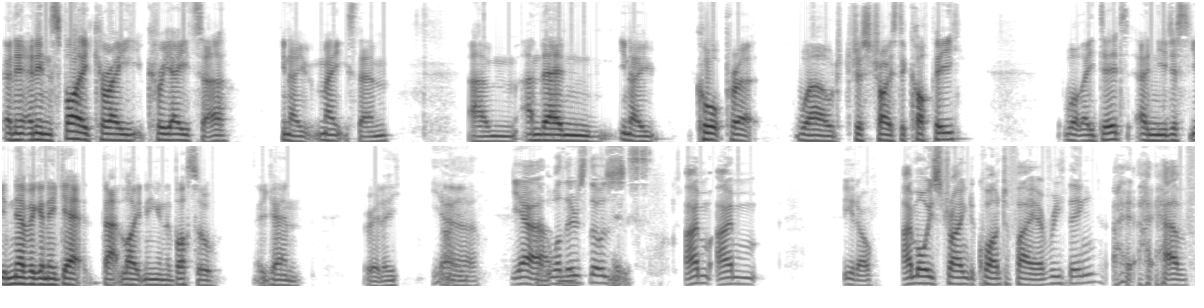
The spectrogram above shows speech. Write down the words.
an an inspired crea- creator, you know, makes them, um, and then you know corporate world just tries to copy what they did, and you just you're never going to get that lightning in the bottle again, really. Yeah, yeah. well, um, there's those. It's, I'm I'm you know I'm always trying to quantify everything. I, I have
